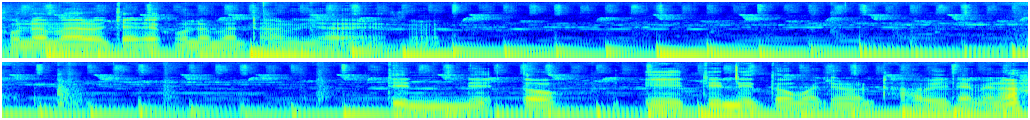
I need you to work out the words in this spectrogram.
ခုနမတော့ကြိုက်တဲ့ခုနမထားလို့ရတယ်ဆိုတော့တင်းနှစ်တော့အေးတင်းနှစ်တော့မှကျွန်တော်ထားပေးလိုက်မယ်နော်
